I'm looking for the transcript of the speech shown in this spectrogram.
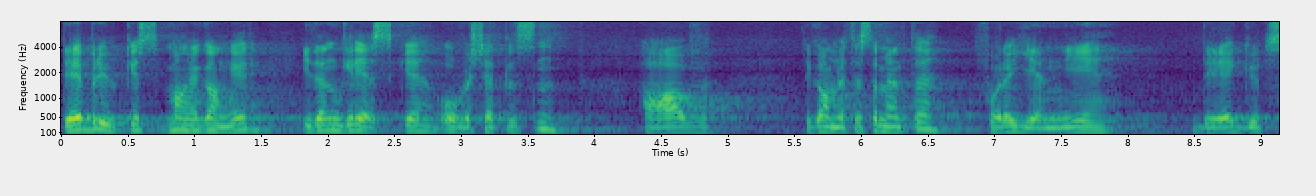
Det brukes mange ganger i den greske oversettelsen av Det gamle testamentet for å gjengi det Guds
